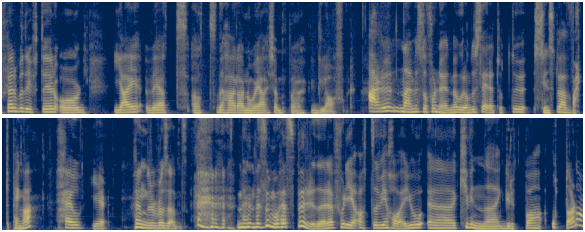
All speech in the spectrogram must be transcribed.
flere bedrifter, og jeg vet at det her er noe jeg er kjempeglad for. Er du nærmest så fornøyd med hvordan du ser ut at du syns du er verdt penga? Hell yeah. 100 men, men, så må jeg spørre dere, fordi at vi har jo eh, kvinnegruppa Ottar, da.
